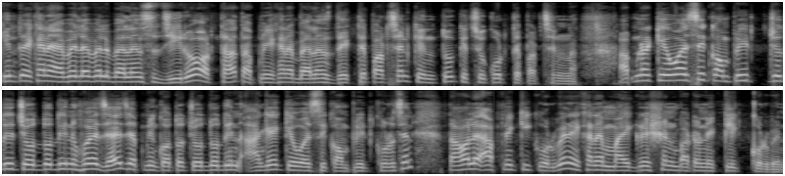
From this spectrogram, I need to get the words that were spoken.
কিন্তু এখানে অ্যাভেলেবেল ব্যালেন্স জিরো অর্থাৎ আপনি এখানে ব্যালেন্স দেখতে পাচ্ছেন, কিন্তু কিছু করতে পারছেন না। আপনার কেওয়াইসি কমপ্লিট যদি চোদ্দ দিন হয়ে যায়, যে আপনি গত চোদ্দ দিন আগে কেওয়াইসি কমপ্লিট করেছেন, তাহলে আপনি কি করবেন? এখানে মাইগ্রেশন বাটনে ক্লিক করবেন।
